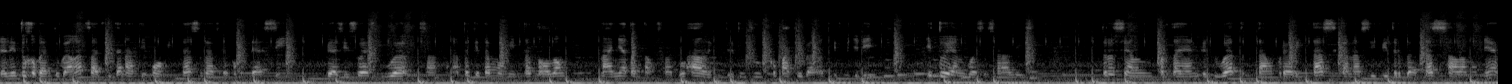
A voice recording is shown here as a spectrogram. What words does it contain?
dan itu kebantu banget saat kita nanti mau minta surat rekomendasi beasiswa S2 misalkan. Atau kita mau minta tolong nanya tentang suatu hal gitu. Itu tuh kepake banget gitu. Jadi itu yang gue sesali terus yang pertanyaan kedua tentang prioritas karena CV terbatas salamannya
